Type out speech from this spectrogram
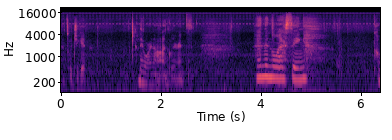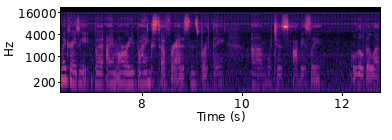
that's what you get. They were not on clearance. And then the last thing call me crazy, but I am already buying stuff for Addison's birthday, um, which is obviously a little bit le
